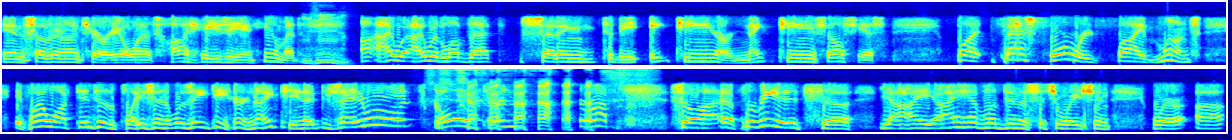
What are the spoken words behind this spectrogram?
in southern Ontario, when it's hot, hazy, and humid, I, I would- I would love that setting to be 18 or 19 Celsius. But fast forward five months, if I walked into the place and it was 18 or 19, I'd be saying, "Oh, it's cold. Turn her up." So uh, for me, it's uh, yeah. I I have lived in a situation where uh,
